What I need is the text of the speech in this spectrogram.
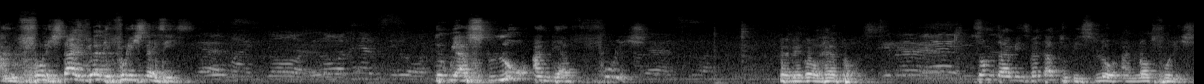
and foolish. That is where the foolishness is. They were slow and they are foolish. But may God help us. Sometimes it's better to be slow and not foolish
